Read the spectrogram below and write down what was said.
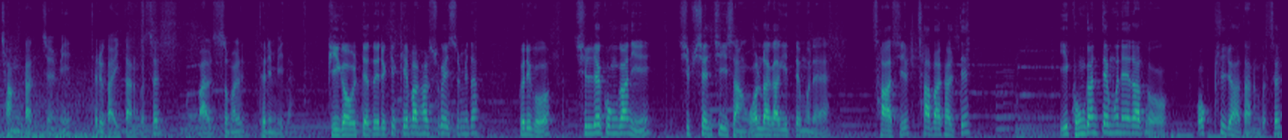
장단점이 들어가 있다는 것을 말씀을 드립니다. 비가 올 때도 이렇게 개방할 수가 있습니다. 그리고 실내 공간이 10cm 이상 올라가기 때문에 사실 차박할 때 이 공간 때문에라도 꼭 필요하다는 것을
